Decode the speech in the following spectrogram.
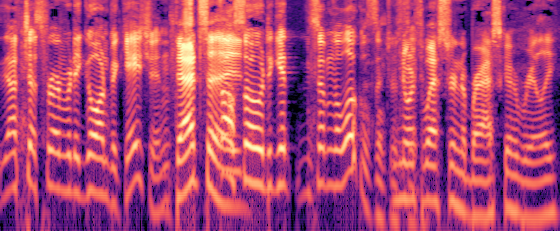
not just for everybody to go on vacation. That's a also to get some of the locals interested. northwestern Nebraska, really.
